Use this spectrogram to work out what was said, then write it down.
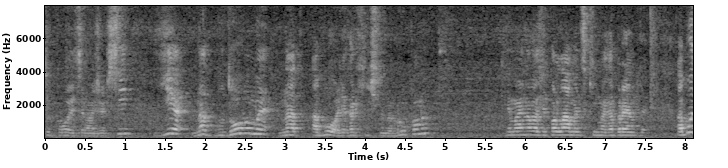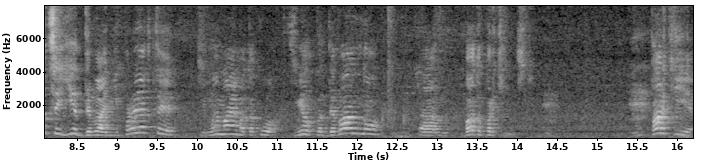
тут погодяться майже всі, є надбудовами над або олігархічними групами, я маю на увазі парламентські мегабренди, або це є диванні проекти, і ми маємо таку мілкодиванну ем, багатопартійність. Партії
